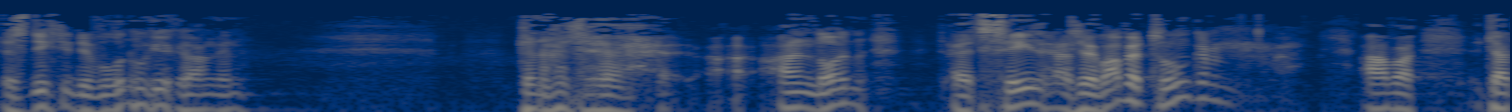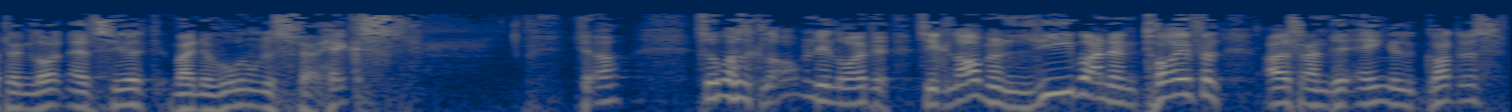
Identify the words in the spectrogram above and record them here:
ist nicht in die Wohnung gegangen. Dann hat er allen Leuten erzählt, also er war betrunken, aber er hat den Leuten erzählt, meine Wohnung ist verhext. Ja, sowas glauben die Leute. Sie glauben lieber an den Teufel als an den Engel Gottes.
